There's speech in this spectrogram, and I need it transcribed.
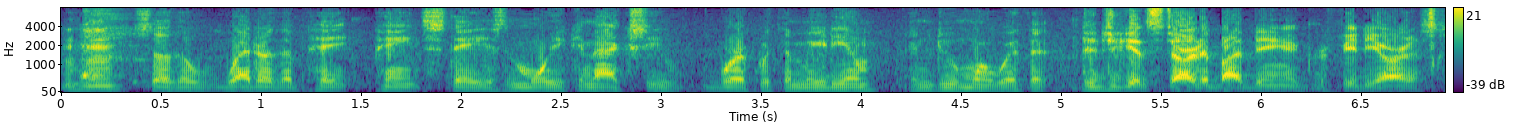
Mm-hmm. So the wetter the paint, paint stays, the more you can actually work with the medium and do more with it. Did you get started by being a graffiti artist?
